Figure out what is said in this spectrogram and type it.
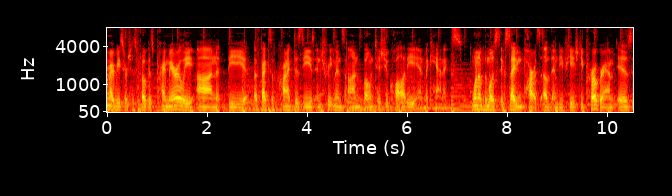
My research has focused primarily on the effects of chronic disease and treatments on bone tissue quality and mechanics. One of the most exciting parts of the MD PhD program is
